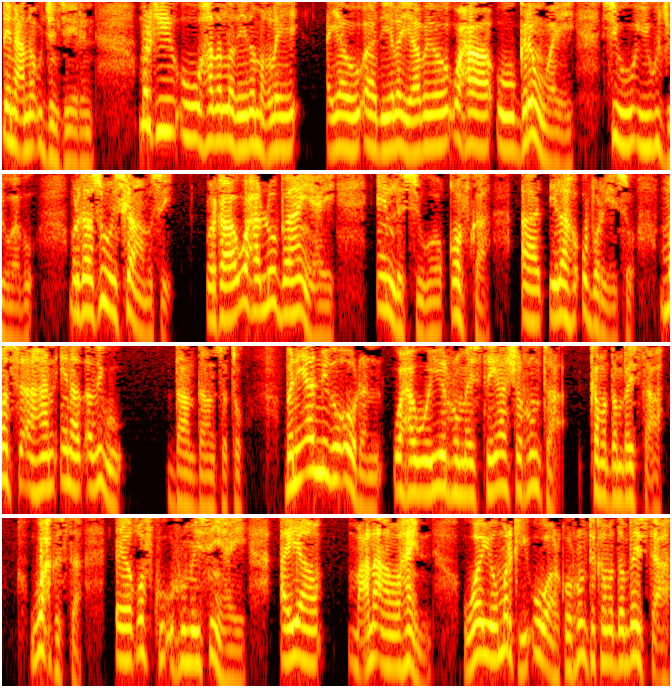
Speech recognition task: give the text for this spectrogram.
dhinacna u janjeerin. Markii uu hadalladeeda maqlay ayaa uu aad iila yaabay oo waxa uu garan waayey si uu iigu jawaabo. Markaasuu iska aamusay. Marka waxaa loo baahan yahay in la sugo qofka aad ilaah u baryayso. Mase ahan inaad adigu daandaansato. Bani aadmiga oo dhan waxa weeye rumaystayaasha runta kama dambaysta ah. Wax kasta ee qofku rumaysan yahay ayaa macno aan lahayn. Waayo markii uu arko runta kama dambaysta ah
